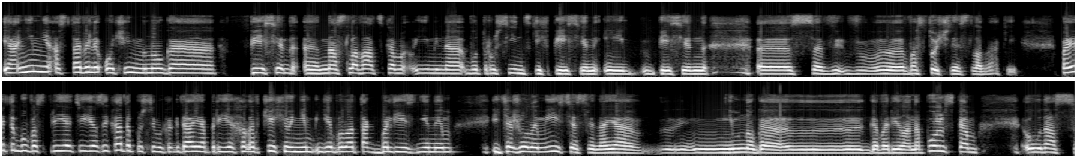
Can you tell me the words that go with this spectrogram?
и они мне оставили очень много песен э, на словацком, именно вот русинских песен и песен э, с в, в, Восточной Словакии. Поэтому восприятие языка, допустим, когда я приехала в Чехию, не, не было так болезненным и тяжелым. Естественно, я э, немного э, говорила на польском. У нас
